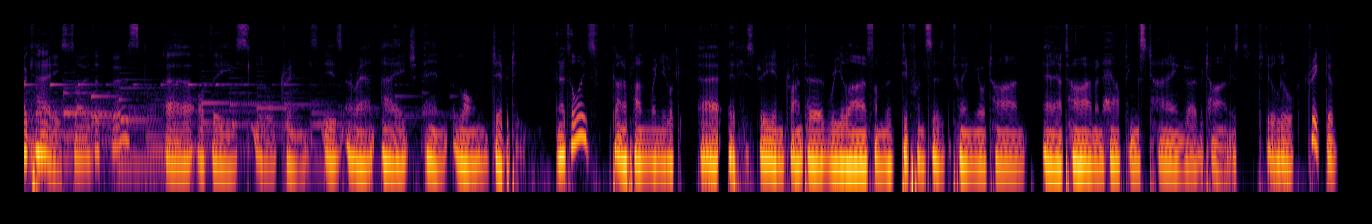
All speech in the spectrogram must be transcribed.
Okay, so the first uh, of these little trends is around age and longevity. And it's always kind of fun when you look uh, at history and trying to realize some of the differences between your time and our time and how things change over time is to do a little trick of,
